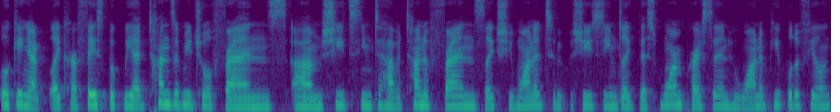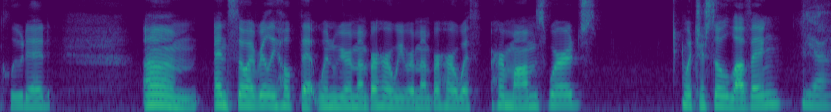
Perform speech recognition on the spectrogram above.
looking at like her Facebook, we had tons of mutual friends. Um, she seemed to have a ton of friends. Like she wanted to, she seemed like this warm person who wanted people to feel included. Um, and so I really hope that when we remember her, we remember her with her mom's words, which are so loving, Yeah.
